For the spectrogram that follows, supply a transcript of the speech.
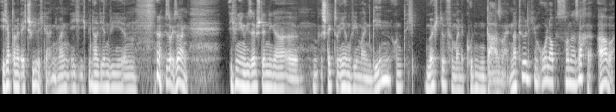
ich habe damit echt Schwierigkeiten. Ich meine, ich, ich bin halt irgendwie, ähm, wie soll ich sagen, ich bin irgendwie Selbstständiger, äh, es steckt so irgendwie in meinen Genen und ich möchte für meine Kunden da sein. Natürlich im Urlaub ist es so eine Sache, aber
